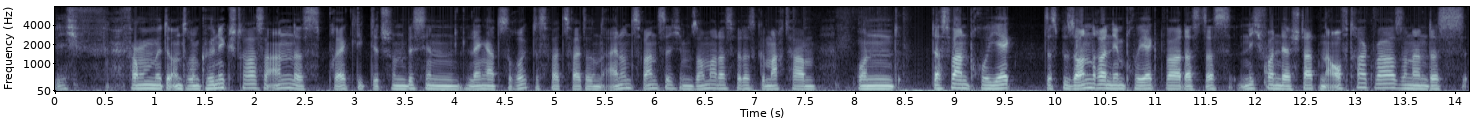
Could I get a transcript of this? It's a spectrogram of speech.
Ich fange mit der unteren Königstraße an. Das Projekt liegt jetzt schon ein bisschen länger zurück. Das war 2021 im Sommer, dass wir das gemacht haben. Und das war ein Projekt, das Besondere an dem Projekt war, dass das nicht von der Stadt ein Auftrag war, sondern dass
